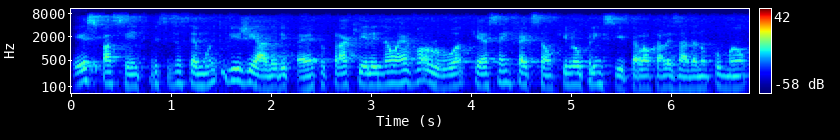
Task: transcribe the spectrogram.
esse paciente precisa ser muito vigiado de perto para que ele não evolua, que essa infecção, que no princípio é localizada no pulmão,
